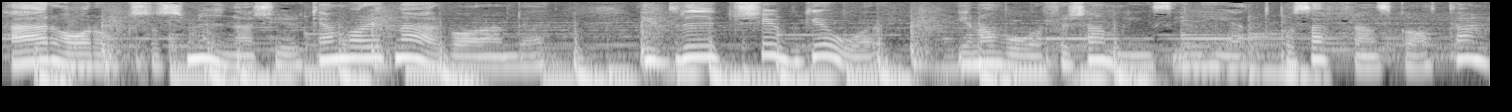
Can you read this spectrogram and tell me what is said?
Här har också Smyrnakyrkan varit närvarande i drygt 20 år genom vår församlingsenhet på Saffransgatan.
